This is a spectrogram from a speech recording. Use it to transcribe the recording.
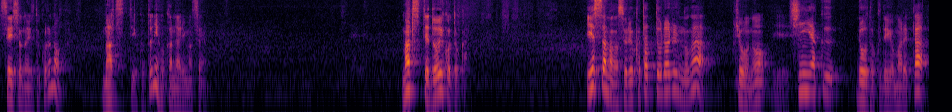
聖書の言うところの待つっていうことに他なりません。待つってどういうことか。イエス様がそれを語っておられるのが今日の新約朗読で読まれた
